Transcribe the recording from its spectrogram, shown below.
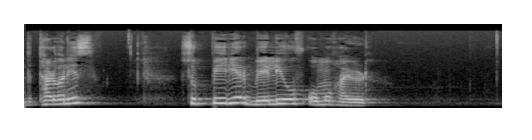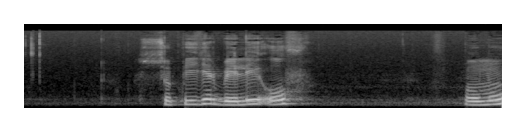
the third one is superior belly of omohyoid superior belly of omo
